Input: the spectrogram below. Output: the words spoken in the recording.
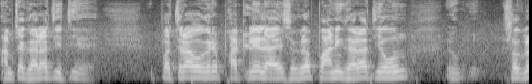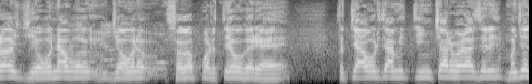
आमच्या घरात येते. आहे पत्रा वगैरे फाटलेला आहे सगळं पाणी घरात येऊन सगळं जेवणावर जेवण सगळं पडते वगैरे आहे. तर त्यावरती आम्ही तीन चार वेळा जरी म्हणजे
